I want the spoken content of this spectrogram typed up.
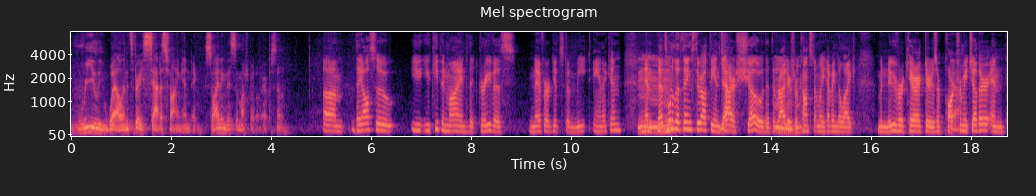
really well and it's a very satisfying ending so I think this is a much better episode. they also you you keep in mind that Grievous never gets to meet Anakin, and that's one of the things throughout the entire Yeah. show that the writers are constantly having to like maneuver characters apart Yeah. from each other, and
